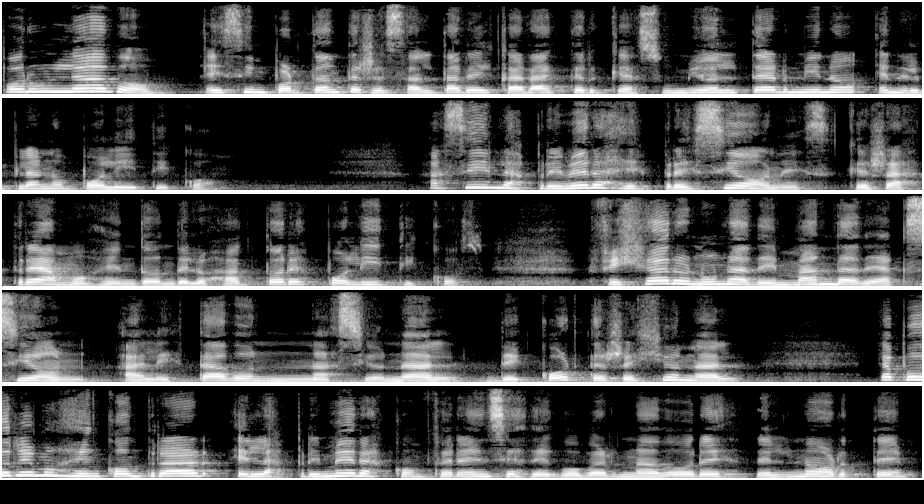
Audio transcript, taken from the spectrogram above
Por un lado, es importante resaltar el carácter que asumió el término en el plano político. Así, las primeras expresiones que rastreamos en donde los actores políticos fijaron una demanda de acción al Estado nacional de corte regional, la podremos encontrar en las primeras conferencias de gobernadores del norte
